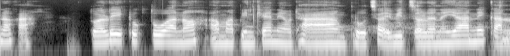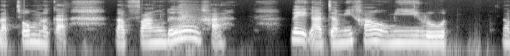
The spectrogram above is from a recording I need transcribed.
เนาะค่ะตัวเลขทุกตัวเนาะเอามาเป็นแค่แนวทางโปรดใช้วิจารณญาณในการรับชมแล้วก็รับฟังเด้อค่ะ เลขอาจจะมีเข้ามีหลุดเรา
